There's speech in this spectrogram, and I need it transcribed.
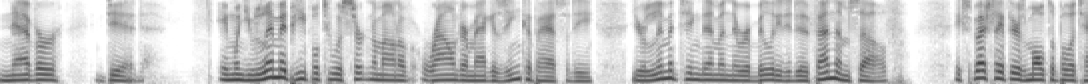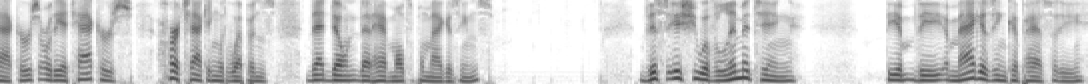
Never did. And when you limit people to a certain amount of round or magazine capacity, you're limiting them in their ability to defend themselves, especially if there's multiple attackers or the attackers are attacking with weapons that don't that have multiple magazines. This issue of limiting the the magazine capacity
